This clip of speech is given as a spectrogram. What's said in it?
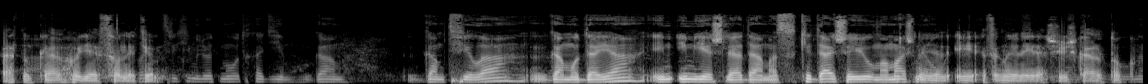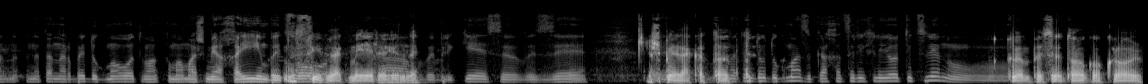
Látnunk kell, hogy ez honnét jön. גם תפילה, גם הודיה, אם, אם יש לאדם, אז כדאי שיהיו ממש... נתן הרבה דוגמאות ממש מהחיים, בצור, אה, ובלי כסף, וזה... Spēlēk atdot. Kļūt bez drogo kroļu.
